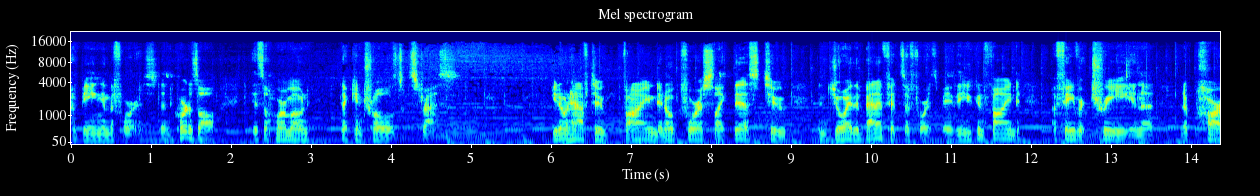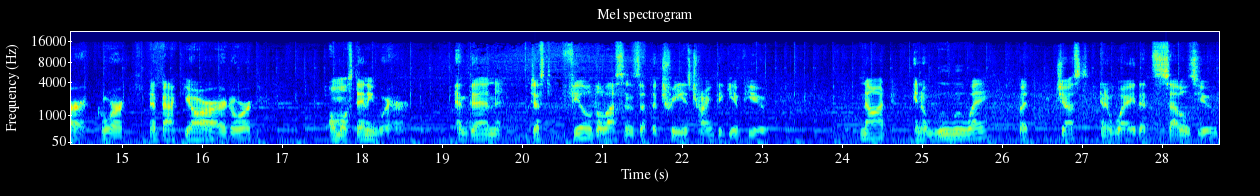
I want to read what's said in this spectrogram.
of being in the forest. And cortisol is a hormone that controls stress. You don't have to find an oak forest like this to enjoy the benefits of forest bathing. You can find a favorite tree in a, in a park or in a backyard or almost anywhere, and then just feel the lessons that the tree is trying to give you. Not in a woo woo way, but just in a way that settles you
